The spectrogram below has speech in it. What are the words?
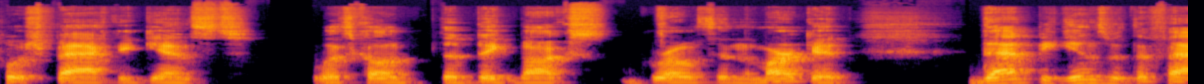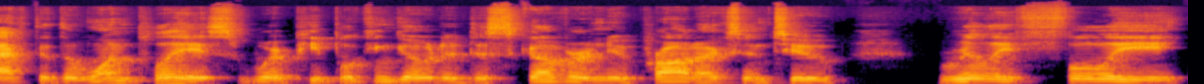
push back against let's call it the big box growth in the market. That begins with the fact that the one place where people can go to discover new products and to really fully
